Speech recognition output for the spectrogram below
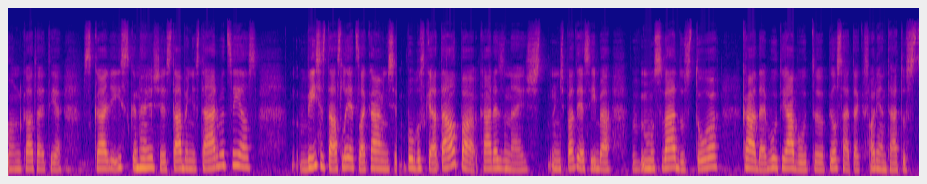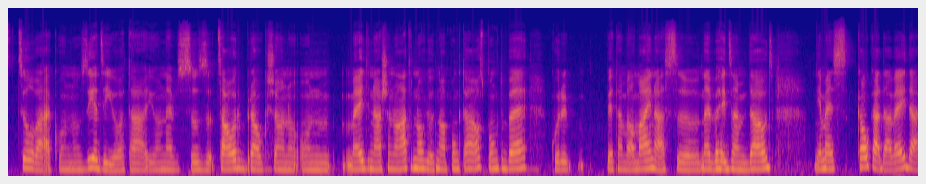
un kaut vai tie skaļi izskanējušie stabiņu stērba cielas. Visas tās lietas, lai kā viņas ir publiskajā telpā, kā rezonējušas, viņas patiesībā mūs ved uz to, kādai būtu jābūt uh, pilsētai, kas orientēta uz cilvēku un uz iedzīvotāju, nevis uz caurbraukšanu un mēģināšanu ātri nokļūt no punkta A uz punktu B, kuri pie tam vēl mainās uh, nebeidzami daudz. Ja mēs kaut kādā veidā,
